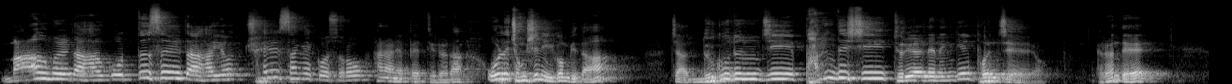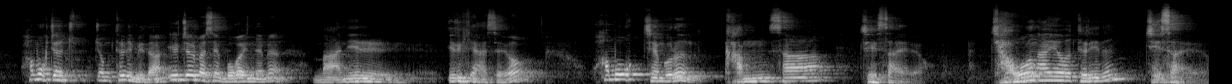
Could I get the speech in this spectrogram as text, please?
마음을 다하고 뜻을 다하여 최상의 것으로 하나님 앞에 드려라. 원래 정신이 이겁니다. 자, 누구든지 반드시 드려야 되는 게 번제예요. 그런데 화목제는 좀, 좀 틀립니다. 1절 말씀에 뭐가 있냐면 만일 이렇게 하세요. 화목 제물은 감사 제사예요. 자원하여 드리는 제사예요.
